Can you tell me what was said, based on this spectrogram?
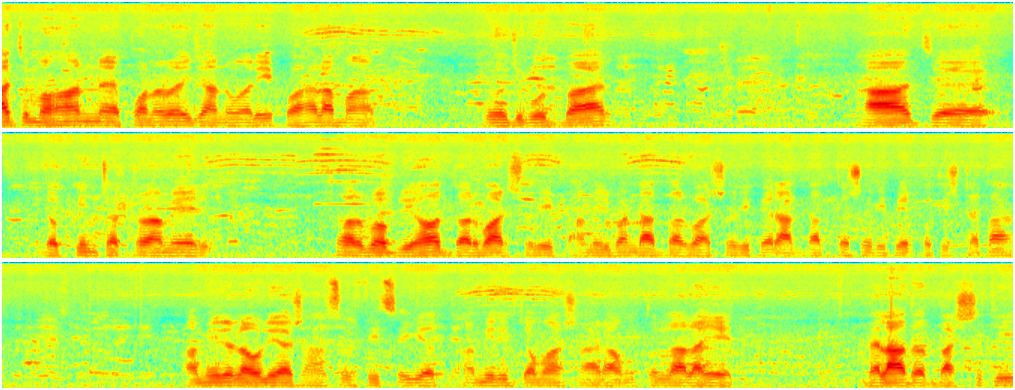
আজ মহান পনেরোই জানুয়ারি, পহেলা মাঘ, রোজ বুধবার। আজ দক্ষিণ চট্টগ্রামের সর্ববৃহৎ দরবার শরীফ, আমির ভান্ডার দরবার শরীফের আধ্যাত্ম শরীফের প্রতিষ্ঠাতা, আমিরুল আউলিয়া শাহ সুফি সৈয়দ আমিরুজ্জামা শাহ রহমতুল্লাহ আলাইয়ের বেলাদত বার্ষিকী।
